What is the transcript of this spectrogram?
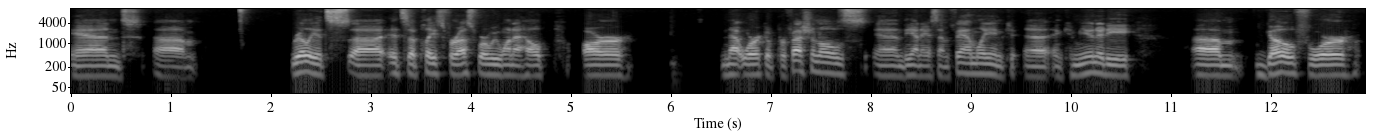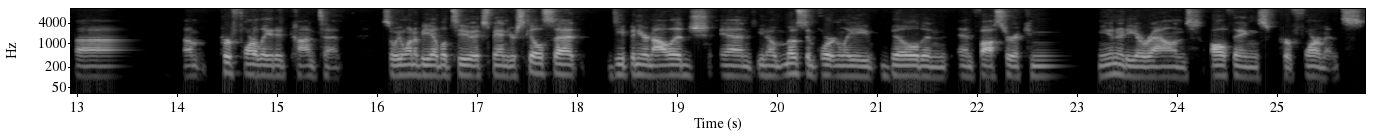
And um, really it's uh, it's a place for us where we want to help our network of professionals and the NASM family and, uh, and community um, go for uh, um, perform related content. So we want to be able to expand your skill set, deepen your knowledge, and you know most importantly, build and and foster a community around all things performance.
